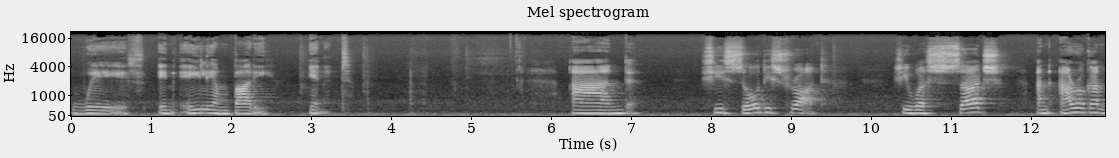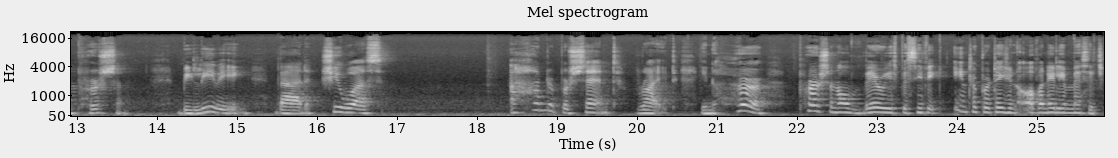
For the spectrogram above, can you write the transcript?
with an alien body in it. And she's so distraught. She was such an arrogant person, believing that she was 100% right in her personal, very specific interpretation of an alien message,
